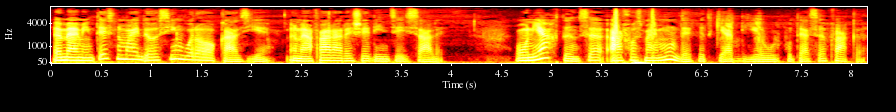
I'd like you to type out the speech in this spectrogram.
Îmi amintesc numai de o singură ocazie, în afara reședinței sale. Un iaht însă a fost mai mult decât chiar dieul putea să facă.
